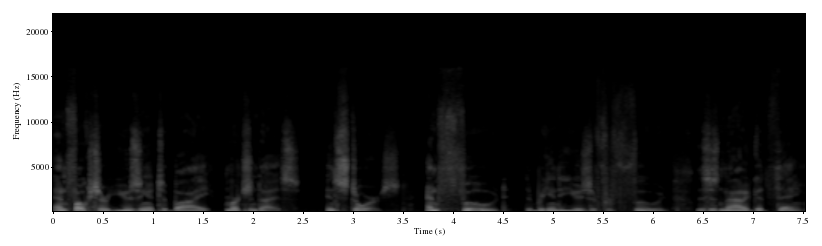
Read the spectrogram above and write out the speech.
And folks are using it to buy merchandise in stores and food. They're beginning to use it for food. This is not a good thing.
